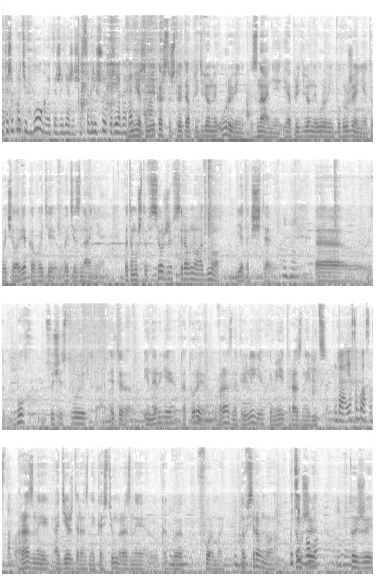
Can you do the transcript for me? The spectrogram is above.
это же против Бога, это же я же сейчас согрешу, это же я гадать Нет, пришла. мне кажется, что это определенный уровень знания и определенный уровень погружения этого человека в эти, в эти знания. Потому что все же все равно одно, я так считаю. Э, Бог существует, это энергия, которая в разных религиях имеет разные лица. Да, я согласна с тобой. Разные одежды, разные костюмы, разные как бы формы. Но все равно в Пути том к же- Богу. Мгм. в той же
